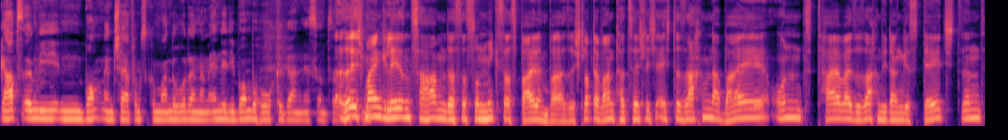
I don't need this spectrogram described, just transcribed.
gab es irgendwie ein Bombenentschärfungskommando, wo dann am Ende die Bombe hochgegangen ist und so. Also ich meine gelesen zu haben, dass das so ein Mix aus beidem war. Also ich glaube, da waren tatsächlich echte Sachen dabei und teilweise Sachen, die dann gestaged sind.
